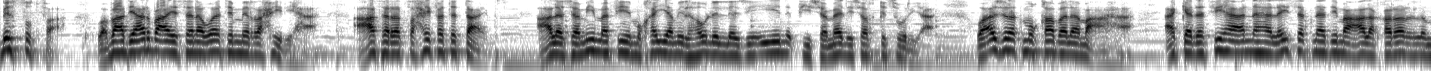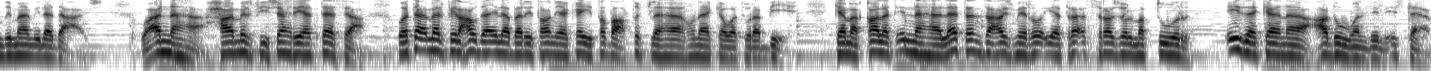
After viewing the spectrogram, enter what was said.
بالصدفة وبعد أربع سنوات من رحيلها عثرت صحيفة التايمز على شميمة في مخيم الهول اللاجئين في شمال شرق سوريا وأجرت مقابلة معها. أكدت فيها أنها ليست نادمة على قرار الانضمام إلى داعش وأنها حامل في شهرها التاسع وتأمل في العودة إلى بريطانيا كي تضع طفلها هناك وتربيه. كما قالت إنها لا تنزعج من رؤية رأس رجل مبتور إذا كان عدوا للإسلام.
